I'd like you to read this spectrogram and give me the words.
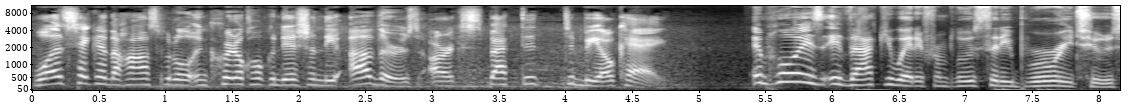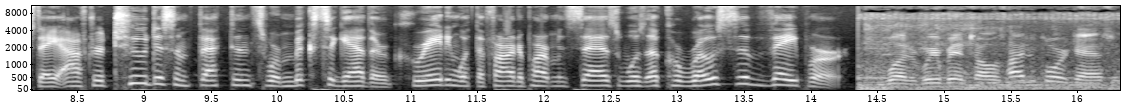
was taken to the hospital in critical condition. The others are expected to be okay. Employees evacuated from Blues City Brewery Tuesday after two disinfectants were mixed together, creating what the fire department says was a corrosive vapor. What we've been told is hydrochloric acid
